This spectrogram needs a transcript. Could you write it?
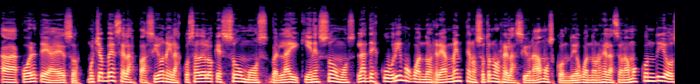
acorde a eso. Muchas veces las pasiones y las cosas de lo que somos, ¿verdad? Y quiénes somos, las descubrimos cuando realmente nosotros nos relacionamos con Dios, cuando nos relacionamos con Dios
